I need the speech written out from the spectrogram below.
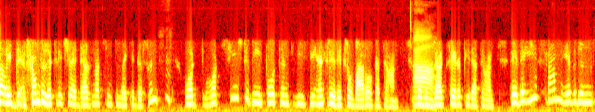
So, it, from the literature, it does not seem to make a difference. What what seems to be important is the antiretrovirals that they're on. Ah. the drug therapy that they're on. There, there is some evidence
